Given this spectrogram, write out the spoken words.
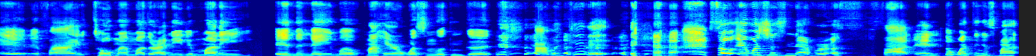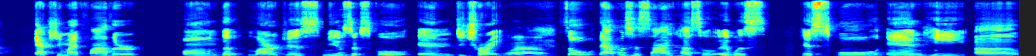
And if I told my mother I needed money in the name of my hair wasn't looking good, I would get it. so it was just never a thought. And the one thing is my actually my father owned the largest music school in Detroit. Wow. So that was a side hustle. It was his school and he uh,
